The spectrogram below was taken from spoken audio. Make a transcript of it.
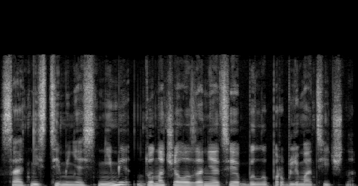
соотнести меня с ними до начала занятия было проблематично.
